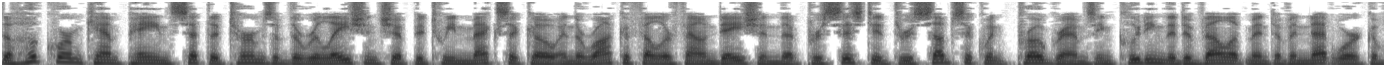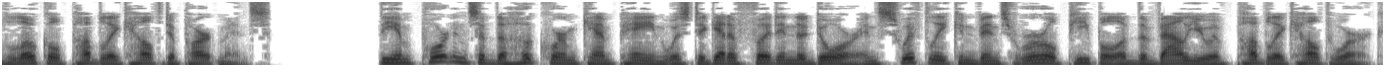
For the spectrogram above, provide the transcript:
The Hookworm campaign set the terms of the relationship between Mexico and the Rockefeller Foundation that persisted through subsequent programs including the development of a network of local public health departments. The importance of the Hookworm campaign was to get a foot in the door and swiftly convince rural people of the value of public health work.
